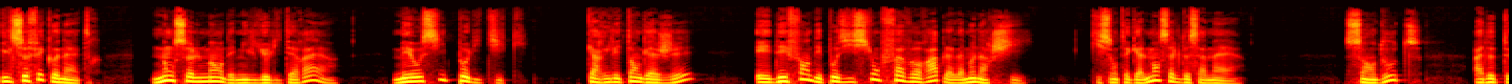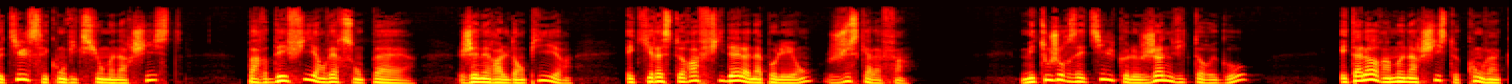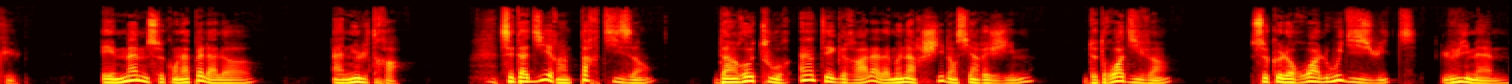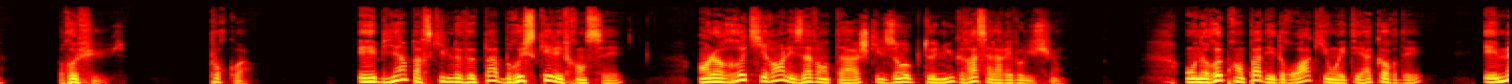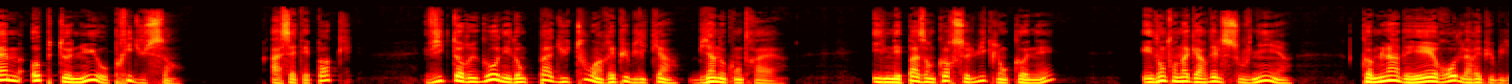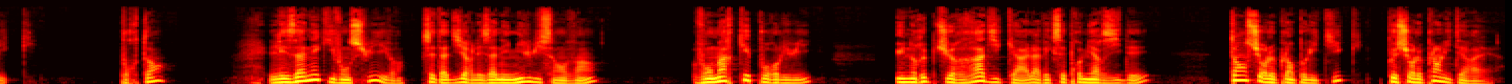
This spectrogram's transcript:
il se fait connaître, non seulement des milieux littéraires, mais aussi politiques, car il est engagé et défend des positions favorables à la monarchie, qui sont également celles de sa mère. Sans doute adopte-t-il ses convictions monarchistes par défi envers son père, général d'Empire, et qui restera fidèle à Napoléon jusqu'à la fin. Mais toujours est-il que le jeune Victor Hugo est alors un monarchiste convaincu, et même ce qu'on appelle alors un ultra, c'est-à-dire un partisan d'un retour intégral à la monarchie d'Ancien Régime, de droit divin, ce que le roi Louis XVIII lui-même refuse. Pourquoi? Eh bien parce qu'il ne veut pas brusquer les Français en leur retirant les avantages qu'ils ont obtenus grâce à la Révolution. On ne reprend pas des droits qui ont été accordés et même obtenus au prix du sang. À cette époque, Victor Hugo n'est donc pas du tout un républicain, bien au contraire. Il n'est pas encore celui que l'on connaît et dont on a gardé le souvenir comme l'un des héros de la République. Pourtant, les années qui vont suivre, c'est-à-dire les années 1820, vont marquer pour lui une rupture radicale avec ses premières idées, tant sur le plan politique que sur le plan littéraire.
